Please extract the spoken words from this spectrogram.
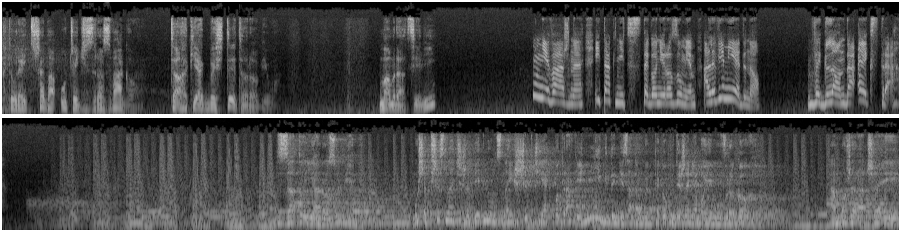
której trzeba uczyć z rozwagą. Tak, jakbyś ty to robił. Mam rację, Li? Nieważne, i tak nic z tego nie rozumiem, ale wiem jedno. Wygląda ekstra. Za to ja rozumiem. Muszę przyznać, że biegnąc najszybciej jak potrafię, nigdy nie zadałbym tego uderzenia mojemu wrogowi. A może raczej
